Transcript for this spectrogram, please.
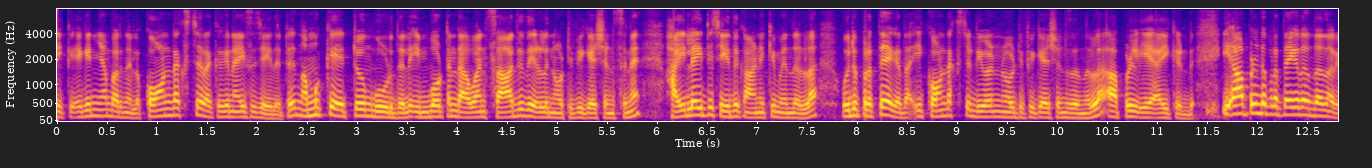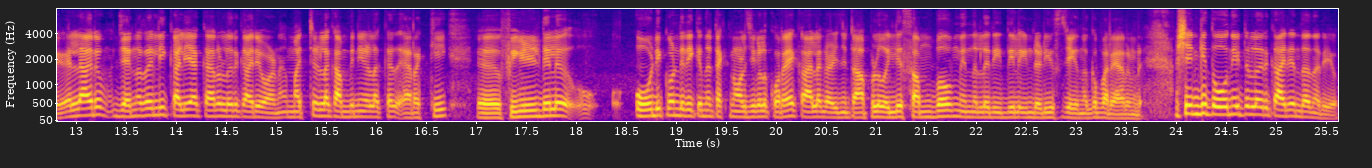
ഐക്ക് എഗൻ ഞാൻ പറഞ്ഞല്ലോ കോണ്ടെക്സ്റ്റ് റെക്കഗ്നൈസ് ചെയ്തിട്ട് നമുക്ക് ഏറ്റവും കൂടുതൽ ഇമ്പോർട്ടന്റ് ആവാൻ സാധ്യതയുള്ള നോട്ടിഫിക്കേഷൻസിനെ ഹൈലൈറ്റ് ചെയ്ത് കാണിക്കും എന്നുള്ള ഒരു പ്രത്യേകത ഈ കോണ്ടക്സ്റ്റ് ഡിവൺ നോട്ടിഫിക്കേഷൻസ് എന്നുള്ള ആപ്പിൾ എ ഐക്ക് ഉണ്ട്. ഈ ആപ്പിളിന്റെ പ്രത്യേകത എന്താണെന്ന് അറിയോ എല്ലാവരും ജനറലി കളിയാക്കാറുള്ള ഒരു കാര്യമാണ് മറ്റുള്ള കമ്പനികളൊക്കെ ഇറക്കി ഫീൽഡിൽ ഓടിക്കൊണ്ടിരിക്കുന്ന ടെക്നോളജികൾ കുറേ കാലം കഴിഞ്ഞിട്ട് ആപ്പിൾ വലിയ സംഭവം എന്നുള്ള രീതിയിൽ ഇൻട്രൊഡ്യൂസ് ചെയ്യുന്നൊക്കെ പറയാറുണ്ട്. പക്ഷേ എനിക്ക് തോന്നിയിട്ടുള്ള ഒരു കാര്യം എന്താണെന്നറിയോ?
